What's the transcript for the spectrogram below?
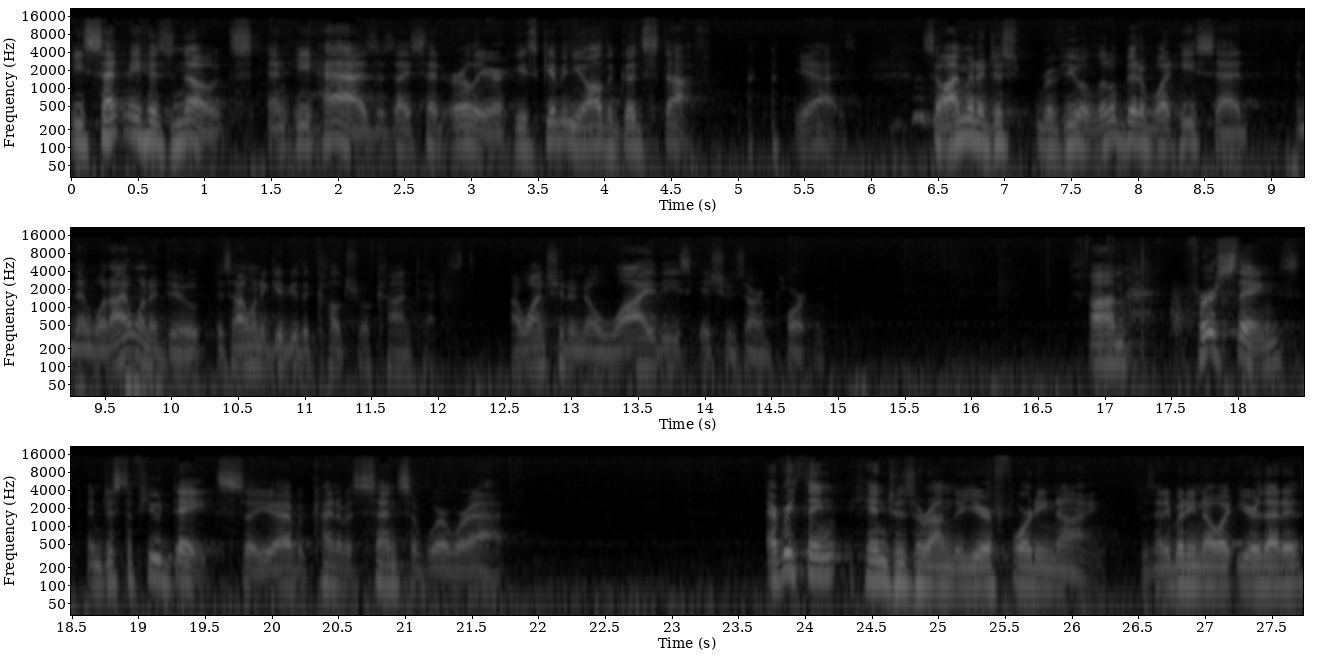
He sent me his notes, and he has, as I said earlier, he's given you all the good stuff. he has. So I'm going to just review a little bit of what he said and then what I want to do is I want to give you the cultural context. I want you to know why these issues are important. Um, first things, and just a few dates, so you have a kind of a sense of where we're at. Everything hinges around the year 49. Does anybody know what year that is?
